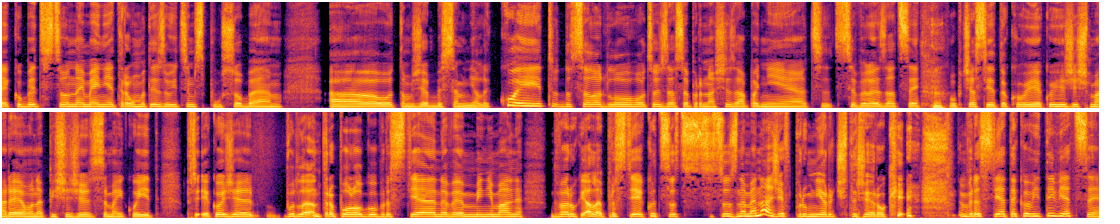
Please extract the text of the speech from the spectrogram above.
jakoby co nejméně traumatizujícím způsobem, a o tom, že by se měli kojit docela dlouho, což zase pro naše západní civilizaci občas je takový jako Ježíš Marie, on napíše, že se mají kojit, jakože podle antropologu prostě, nevím, minimálně dva roky, ale prostě jako co, co, co znamená, že v průměru čtyři roky, prostě takový ty věci.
